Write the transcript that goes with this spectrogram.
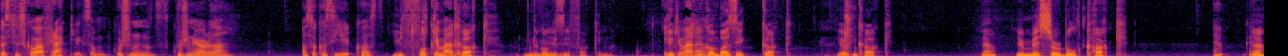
Hvis du skal være frekk, liksom, hvordan, hvordan gjør du det? Altså, hva sier hva, You fucking cuck. Men du kan ikke si fucking. Du, ikke være du kan bare si cuck. You're cuck. Ja. You miserable cuck. Ja, okay. yeah.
